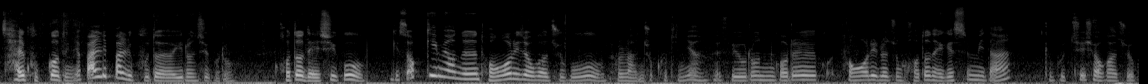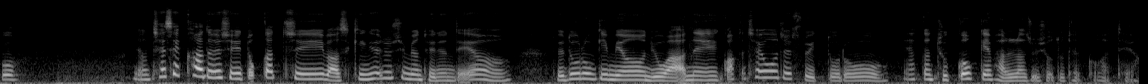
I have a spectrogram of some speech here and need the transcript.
잘 굳거든요. 빨리빨리 굳어요. 이런 식으로. 걷어내시고 이게 섞이면은 덩어리 져가지고 별로 안 좋거든요. 그래서 이런 거를 덩어리를 좀 걷어내겠습니다. 이렇게 묻히셔가지고 그냥 채색하듯이 똑같이 마스킹 해주시면 되는데요. 되도록이면 요 안에 꽉 채워질 수 있도록 약간 두껍게 발라주셔도 될 것 같아요.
